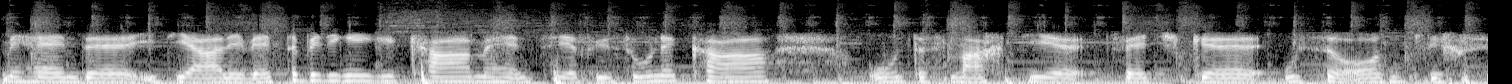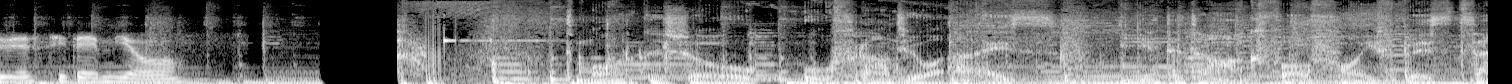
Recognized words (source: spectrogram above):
Wir haben äh, ideale Wetterbedingungen, gehabt, wir haben sehr viel Sonne gehabt, und das macht die Zwetschgen außerordentlich süß in diesem Jahr. Die Morgenshow auf Radio 1. Jeden Tag von 5 bis 10.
